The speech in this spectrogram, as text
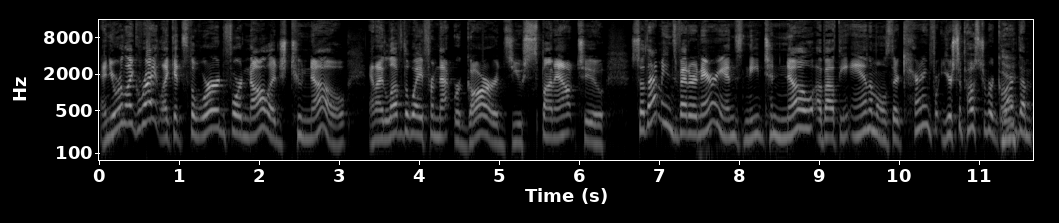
And you were like, right, like it's the word for knowledge to know. And I love the way from that regards you spun out to. So that means veterinarians need to know about the animals they're caring for. You're supposed to regard yeah. them.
